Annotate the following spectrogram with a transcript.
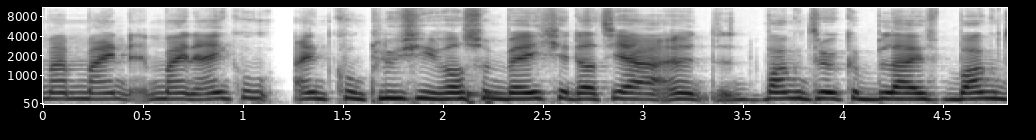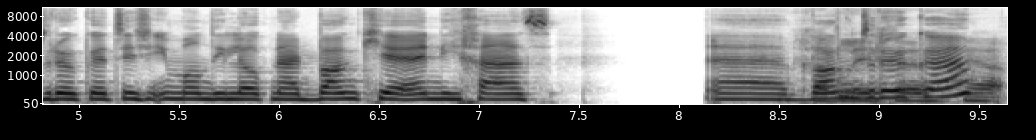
mijn, mijn eindconclusie was een beetje dat ja, het bankdrukken blijft bankdrukken. Het is iemand die loopt naar het bankje en die gaat, uh, bankdrukken. Ja.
